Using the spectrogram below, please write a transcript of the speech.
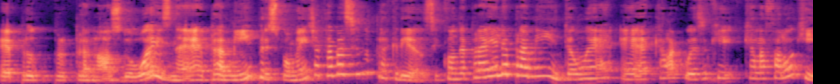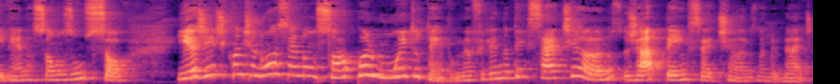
é, para nós dois, né? Para mim, principalmente, acaba sendo para criança. E quando é para ele, é para mim. Então é, é aquela coisa que, que ela falou aqui, né? Nós somos um só. E a gente continua sendo um só por muito tempo. Meu filho ainda tem sete anos, já tem sete anos, na verdade.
